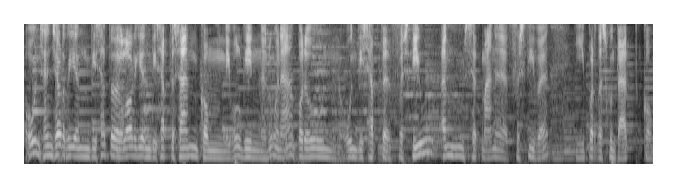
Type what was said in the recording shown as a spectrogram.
Un Sant Jordi en dissabte de glòria, en dissabte sant, com n'hi vulguin anomenar, però un, un dissabte festiu, amb setmana festiva i, per descomptat, com,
